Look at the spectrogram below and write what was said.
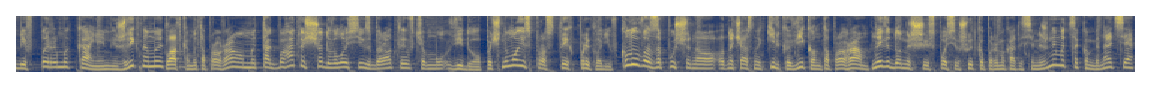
Способів перемикання між вікнами, вкладками та програмами так багато, що довелося їх збирати в цьому відео. Почнемо із простих прикладів. Коли у вас запущено одночасно кілька вікон та програм, найвідоміший спосіб швидко перемикатися між ними це комбінація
